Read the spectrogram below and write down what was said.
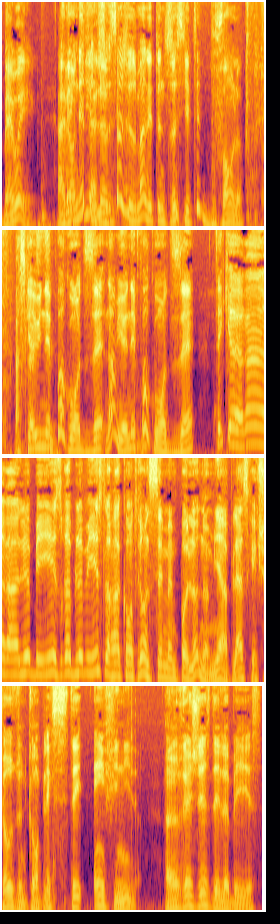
Ben oui. Mais on est qui une, sérieusement, on est une société de bouffons, là. Parce qu'il y a une époque où on disait, non, mais il y a une époque où on disait, t'es qu'un lobbyiste, Rob lobbyiste, le rencontrer, on le sait même pas. Là, on a mis en place quelque chose d'une complexité infinie, là. Un registre des lobbyistes.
